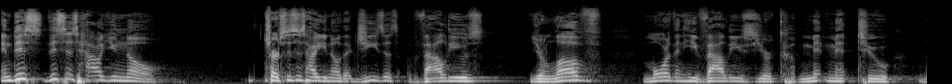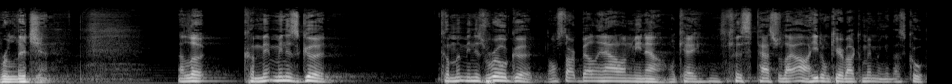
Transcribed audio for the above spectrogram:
And this this is how you know church, this is how you know that Jesus values your love more than he values your commitment to religion. Now look, commitment is good. Commitment is real good. Don't start bailing out on me now, okay? Because pastor's like, oh, he don't care about commitment. That's cool.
